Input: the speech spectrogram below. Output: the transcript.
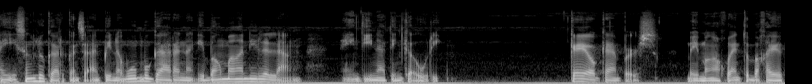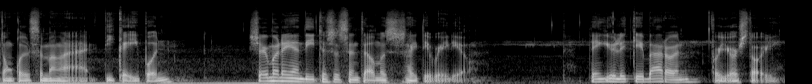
ay isang lugar kung saan pinamumugaran ng ibang mga nilalang na hindi natin kauri. Kayo, campers, may mga kwento ba kayo tungkol sa mga di kaipon? Share mo na yan dito sa San Telmo Society Radio. Thank you ulit kay Baron for your story.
